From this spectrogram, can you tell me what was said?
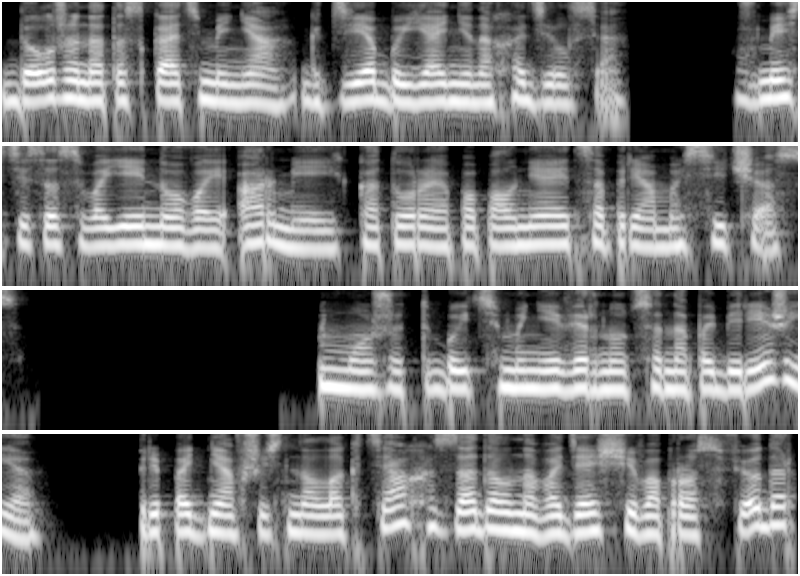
должен отыскать меня, где бы я ни находился. Вместе со своей новой армией, которая пополняется прямо сейчас. «Может быть, мне вернуться на побережье?» Приподнявшись на локтях, задал наводящий вопрос Федор,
